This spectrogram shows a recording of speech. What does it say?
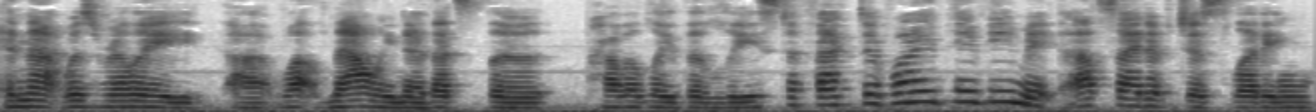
And that was really uh, well now we know that's the probably the least effective way maybe outside of just letting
